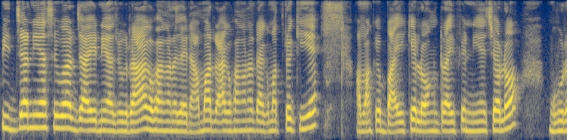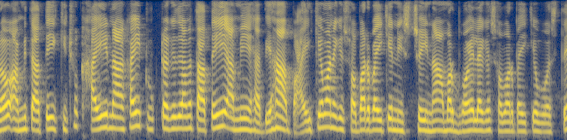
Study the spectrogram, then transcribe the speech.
পিৎজা নিয়ে আসুক আর যাই নিয়ে আসুক, রাগ ভাঙানো যায় না। আমার রাগ ভাঙানোর একমাত্র গিয়ে আমাকে বাইকে লং ড্রাইভে নিয়ে চলো, ঘোরাও। আমি তাতেই কিছু খাই না খাই, টুকটাকে যে আমি তাতেই আমি হ্যাপি হ্যাঁ বাইকে মানে কি? সবার বাইকে নিশ্চয়ই না। আমার ভয় লাগে সবার বাইকে বসতে।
